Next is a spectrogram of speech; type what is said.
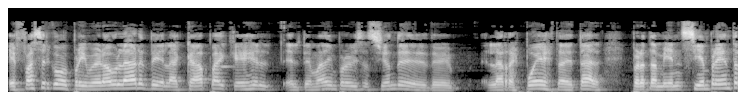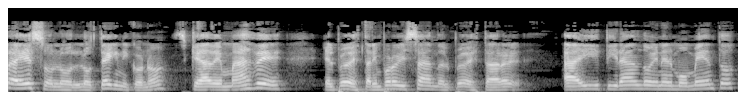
es fácil como primero hablar de la capa que es el, el tema de improvisación de, de la respuesta, de tal, pero también siempre entra eso, lo, lo técnico, ¿no? Que además de el peor de estar improvisando, el peor de estar ahí tirando en el momento,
